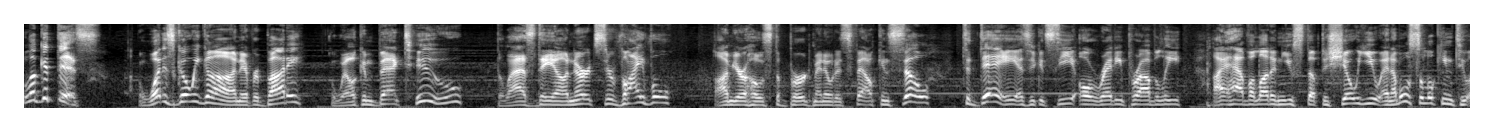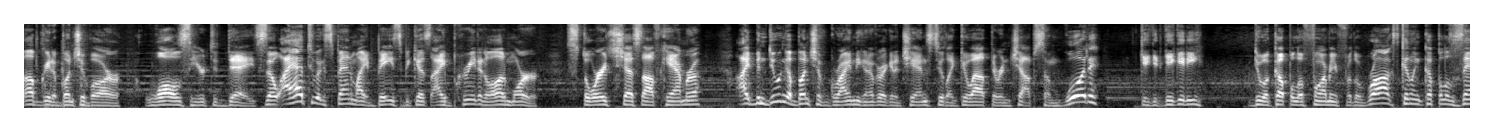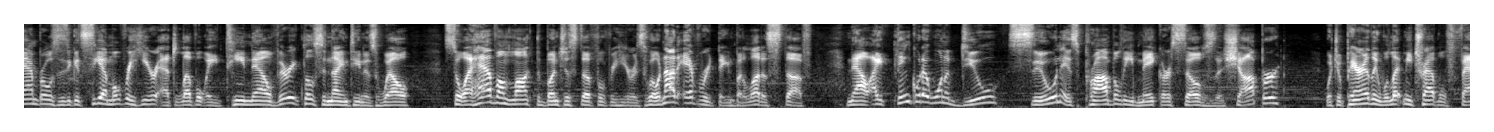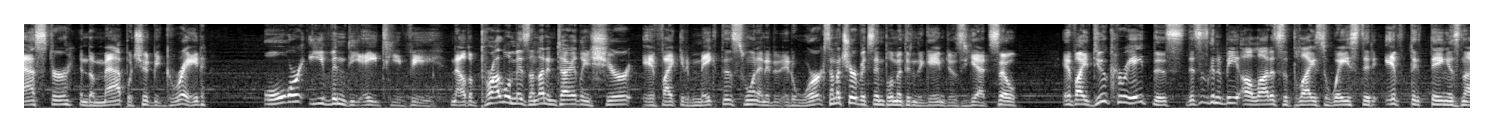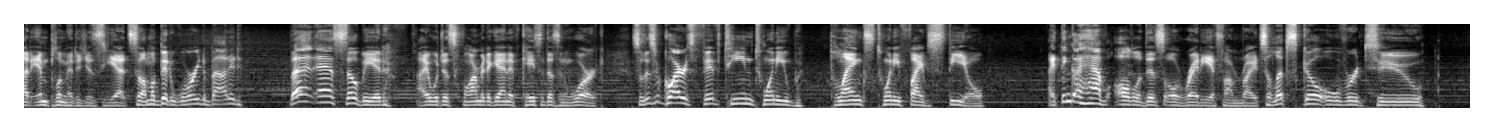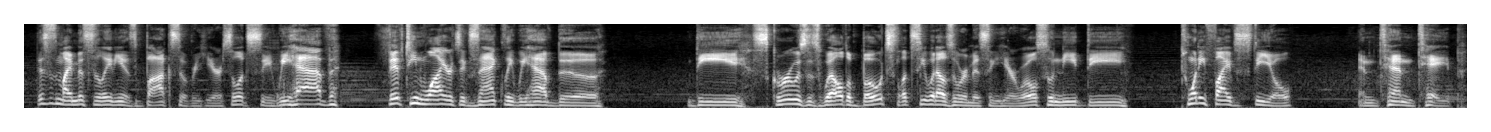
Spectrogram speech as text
Look at this. What is going on, everybody? Welcome back to The Last Day on Earth Survival. I'm your host, the Birdman Otis Falcon. So, today, as you can see already probably, I have a lot of new stuff to show you, and I'm also looking to upgrade a bunch of our walls here today. So I had to expand my base because I created a lot more storage chests off camera. I've been doing a bunch of grinding whenever I get a chance to like go out there and chop some wood, giggity giggity, do a couple of farming for the rocks, killing a couple of Zambros. As you can see, I'm over here at level 18 now, very close to 19 as well. So I have unlocked a bunch of stuff over here as well. Not everything, but a lot of stuff. Now, I think what I want to do soon is probably make ourselves the chopper, which apparently will let me travel faster in the map, which should be great, or even the ATV. Now, the problem is I'm not entirely sure if I can make this one and it, it works. I'm not sure if it's implemented in the game just yet, so if I do create this, this is going to be a lot of supplies wasted if the thing is not implemented just yet, so I'm a bit worried about it. But eh, so be it. I will just farm it again in case it doesn't work. So this requires 15, 20 planks, 25 steel. I think I have all of this already if I'm right. So let's go over to... This is my miscellaneous box over here. So let's see. We have 15 wires exactly. We have the the screws as well, the bolts. Let's see what else we're missing here. We also need the 25 steel and 10 tape.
